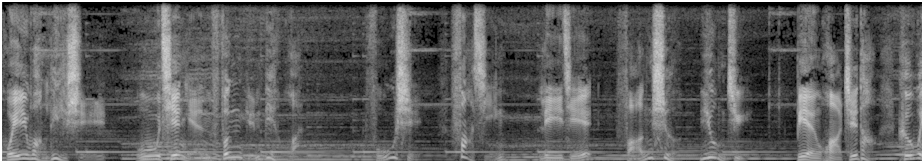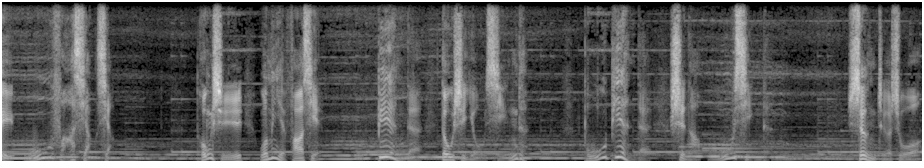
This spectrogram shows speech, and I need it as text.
回望历史，五千年风云变幻，服饰、发型、礼节。房舍用具变化之大，可谓无法想象。同时，我们也发现，变的都是有形的，不变的是那无形的。圣哲说，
